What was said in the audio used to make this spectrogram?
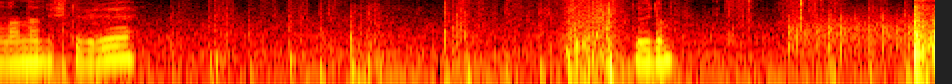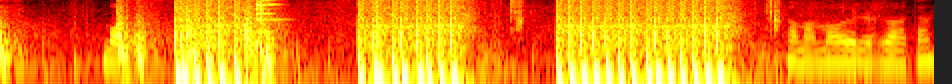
Alana düştü biri. Duydum. Bot. Tamam o ölür zaten.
